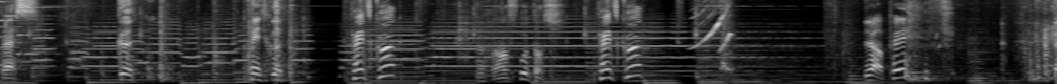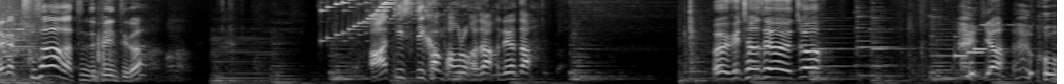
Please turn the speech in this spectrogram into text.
됐어. 끝. 페인트 끝. 페인트 끝? 아, 수고했다, 씨. 페인트 끝? 야, 페인트. 약간 추상화 같은데, 페인트가? 아티스틱한 방으로 가자. 안 되겠다. 어, 괜찮으세요, 였죠? 야, 오,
